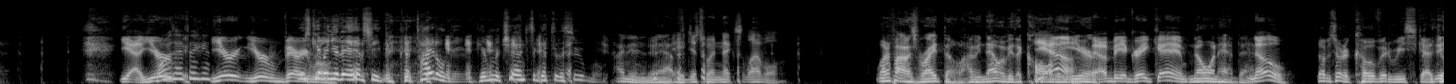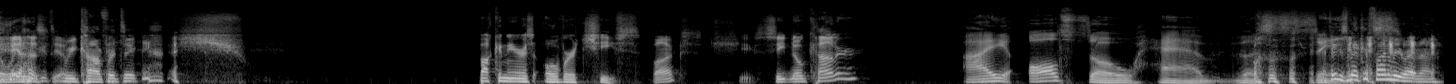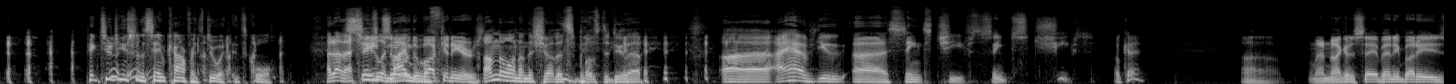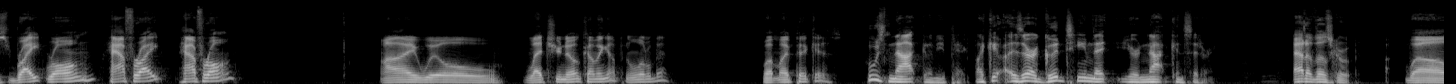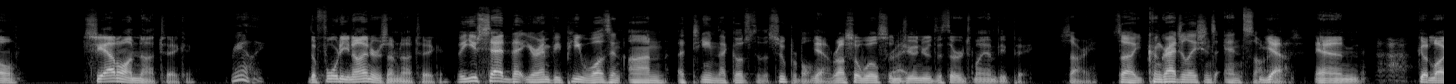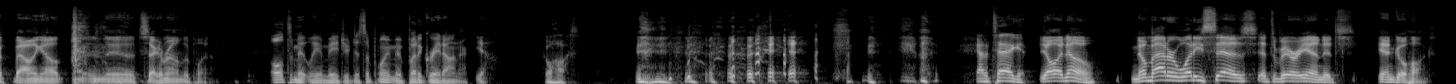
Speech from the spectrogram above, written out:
Yeah, you're was I thinking? you're you're very He's giving you the AFC title game. Give him a chance to get to the Super Bowl. I need a nap. He just went next level. What if I was right though? I mean, that would be the call yeah, of the year. that would be a great game. No one had that. No, Some sort of COVID rescheduling, Yes, yeah. reconferencing. Buccaneers over Chiefs. Bucs, Chiefs. Seton O'Connor. I also have the I think he's making fun of me right now. Pick two teams from the same conference. Do it. It's cool. I know that's Saints usually my over the move. Buccaneers. I'm the one on the show that's supposed to do that. uh, I have you uh, Saints Chiefs. Saints Chiefs. Okay. Uh, I'm not going to say if anybody's right, wrong, half right, half wrong. I will let you know coming up in a little bit what my pick is. Who's not going to be picked? Like, is there a good team that you're not considering? Out of those groups, Well, Seattle, I'm not taking. Really? The 49ers, I'm not taking. But you said that your MVP wasn't on a team that goes to the Super Bowl. Yeah, Russell Wilson Right. Jr. the third's my MVP. Sorry. So congratulations and sorry. Yes, and good luck bowing out in the second round of the playoffs. Ultimately a major disappointment, but a great honor. Yeah. Go Hawks. Got to tag it. Yeah, I know. No matter what he says at the very end, it's and go Hawks.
